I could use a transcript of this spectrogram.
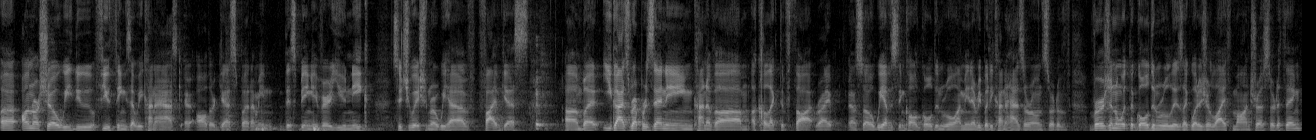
uh, on our show we do a few things that we kind of ask all their guests, but I mean this being a very unique situation where we have five guests, Um, but you guys representing kind of um, a collective thought, right? So we have this thing called golden rule. I mean, everybody kind of has their own sort of version of what the golden rule is, like what is your life mantra, sort of thing.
